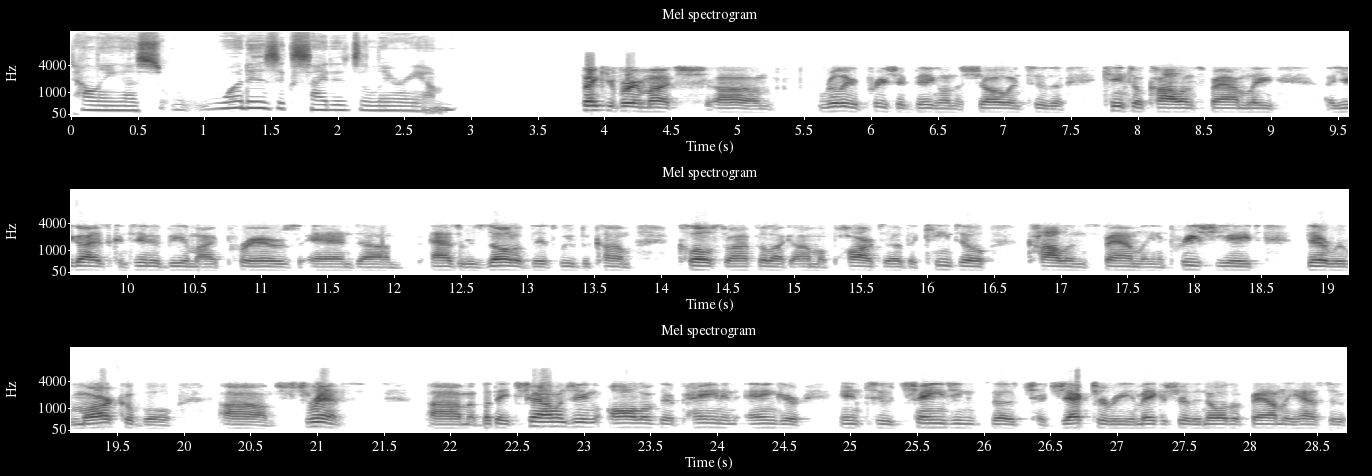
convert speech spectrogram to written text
telling us what is excited delirium? Thank you very much. Um, really appreciate being on the show and to the Quinto Collins family. Uh, you guys continue to be in my prayers. And um, as a result of this, we've become closer. I feel like I'm a part of the Quinto Collins family and appreciate their remarkable um, strength. Um, but they're challenging all of their pain and anger into changing the trajectory and making sure that no other family has to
